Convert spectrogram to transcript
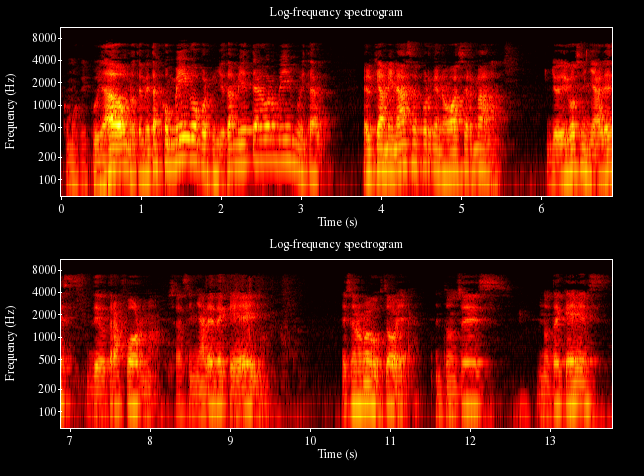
Como que cuidado, no te metas conmigo porque yo también te hago lo mismo y tal. El que amenaza es porque no va a hacer nada. Yo digo señales de otra forma, o sea, señales de que, hey, eso no me gustó ya. Entonces, no te quejes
